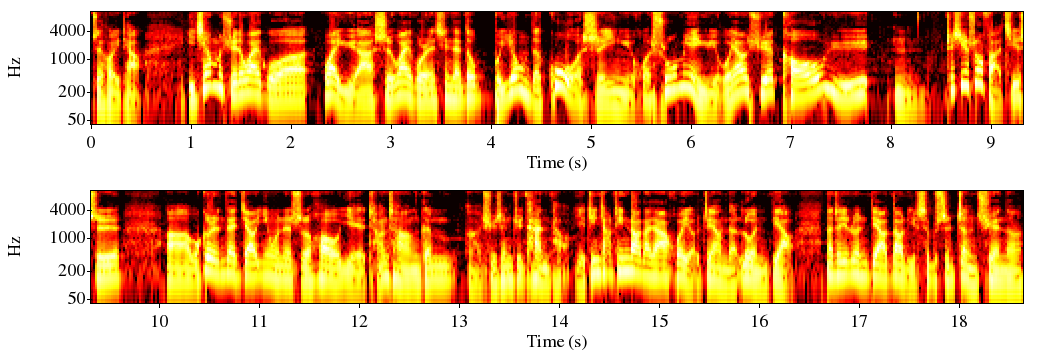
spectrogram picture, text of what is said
最后一条，以前我们学的外国外语啊，是外国人现在都不用的过时英语或书面语，我要学口语，嗯。这些说法其实，啊，我个人在教英文的时候也常常跟啊学生去探讨，也经常听到大家会有这样的论调。那这些论调到底是不是正确呢？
